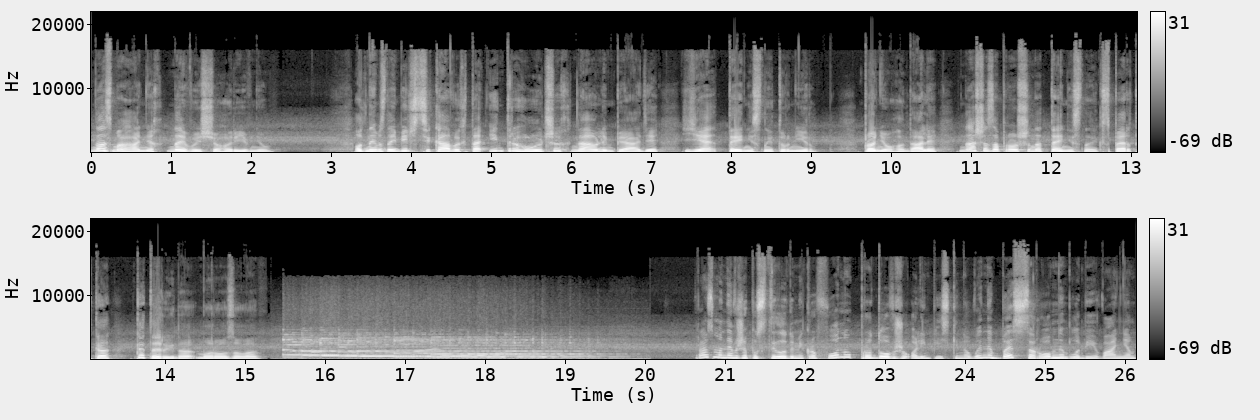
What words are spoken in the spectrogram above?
на змаганнях найвищого рівню. Одним з найбільш цікавих та інтригуючих на Олімпіаді є тенісний турнір. Про нього далі наша запрошена тенісна експертка Катерина Морозова. Раз мене вже пустили до мікрофону, продовжу олімпійські новини безсоромним лобіюванням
